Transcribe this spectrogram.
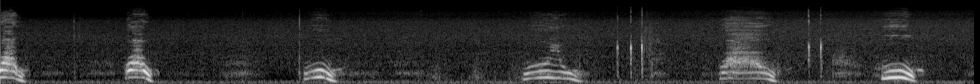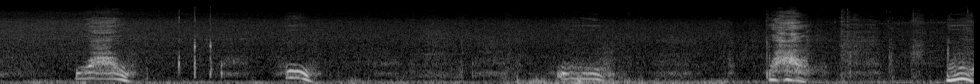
Wow! Wow! Ooh! Ooh! Wow! Ooh! Wow! Ooh! Ooh! Wow! Ooh!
